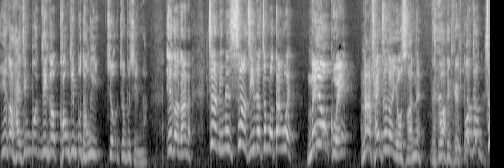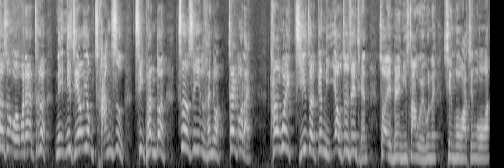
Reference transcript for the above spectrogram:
一个海军不，一个空军不同意就就不行了。一个他的，这里面涉及了这么单位，没有鬼。那才真的有神呢，是吧？我这这是我我的这个，你你只要用常识去判断，这是一个很有。再过来，他会急着跟你要这些钱，说哎没你三尾婚呢，先花花先花花，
